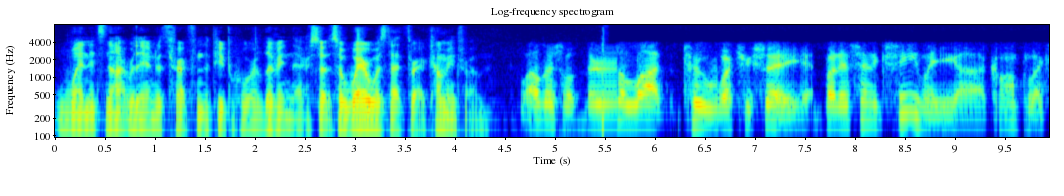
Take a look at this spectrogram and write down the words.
when it's not really under threat from the people who are living there. So, so where was that threat coming from? Well, there's a, there's a lot to what you say, but it's an exceedingly uh, complex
